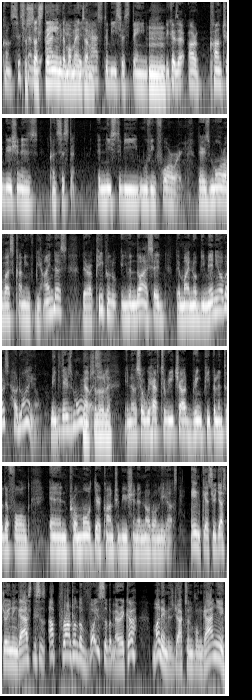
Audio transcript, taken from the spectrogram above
consistently sustain the momentum. It has to be sustained mm. because our contribution is consistent. It needs to be moving forward. There's more of us coming behind us. There are people, who, even though I said there might not be many of us, how do I know? Maybe there's more of us. Absolutely. You know, so we have to reach out, bring people into the fold, and promote their contribution and not only us. In case you're just joining us, this is Upfront on the Voice of America. My name is Jackson Vunganyi.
